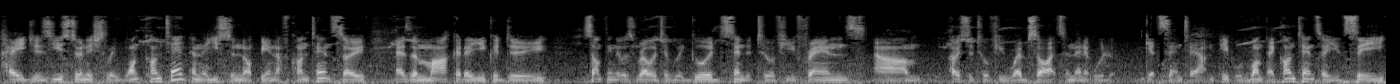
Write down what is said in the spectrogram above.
pages used to initially want content and there used to not be enough content. So as a marketer, you could do something that was relatively good, send it to a few friends, um, post it to a few websites, and then it would get sent out and people would want that content. So you'd see,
